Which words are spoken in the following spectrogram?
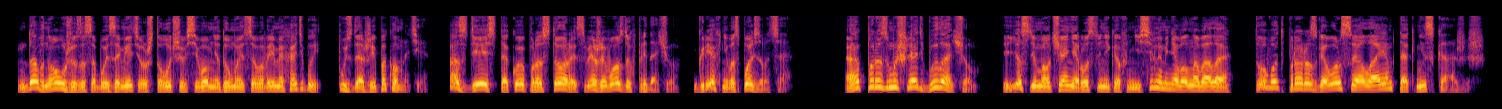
Давно уже за собой заметил, что лучше всего мне думается во время ходьбы, пусть даже и по комнате. А здесь такой простор и свежий воздух в придачу. Грех не воспользоваться. А поразмышлять было о чем. Если молчание родственников не сильно меня волновало, то вот про разговор с Алаем так не скажешь.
